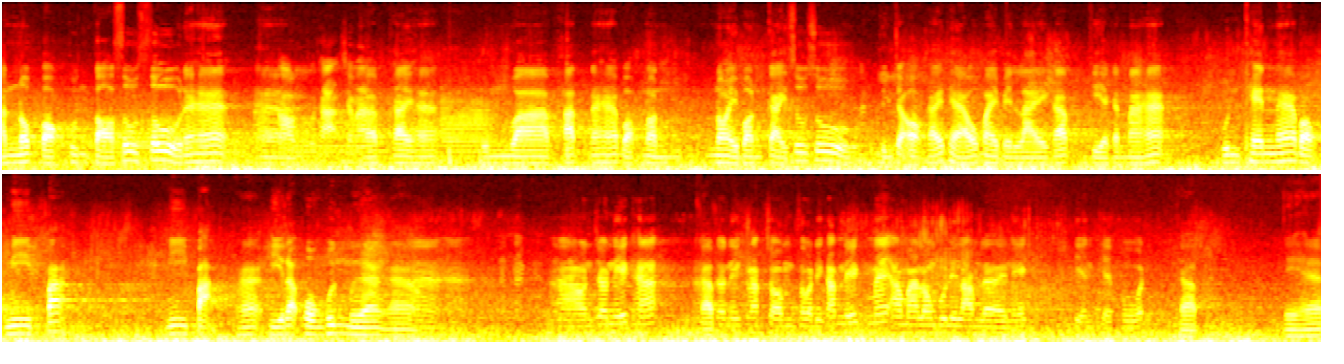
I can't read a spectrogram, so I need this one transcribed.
อันนบบอกคุณต่อสู้สู้ๆนะฮะาต่อหมูกระทะใช่ไหมครับใช่ฮะคุณวาพัฒน์นะฮะบอกนอนหน่อยบอลไก่สู้ๆถึงจะออกท้ายแถวไม่เป็นไรครับเชียร์กันมาฮะคุณเคนนะฮะบอกมีปะมีปะฮะพีระพงษ์พึ่งเมืองอ้าวอ่าอ่าอ่าเจ้านิกฮะครับเจ้านิกรับชมสวัสดีครับนิกไม่เอามาลงบุรีรัมย์เลยนิกเทียนเคฟูดครับ นี่ฮะ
